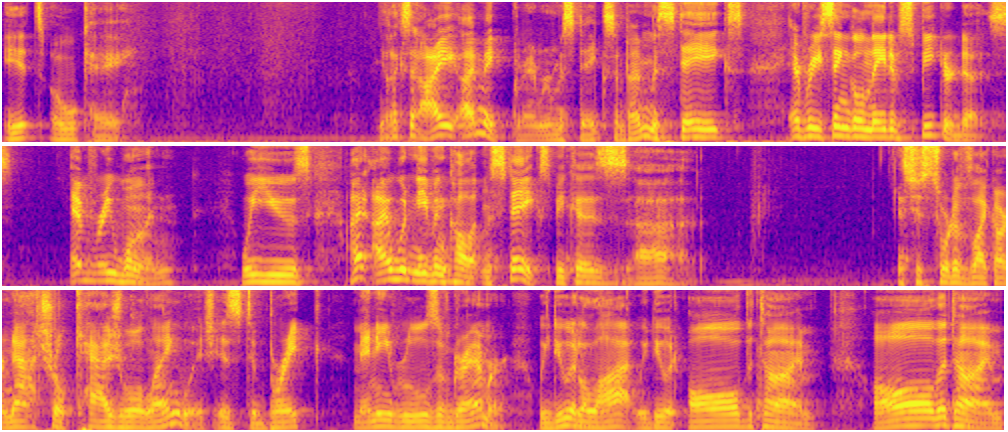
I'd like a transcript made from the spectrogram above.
It's okay. Like I said, I, I make grammar mistakes sometimes. Mistakes. Every single native speaker does. Everyone we use, I, I wouldn't even call it mistakes because uh, it's just sort of like our natural casual language is to break many rules of grammar. We do it a lot. We do it all the time. All the time,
